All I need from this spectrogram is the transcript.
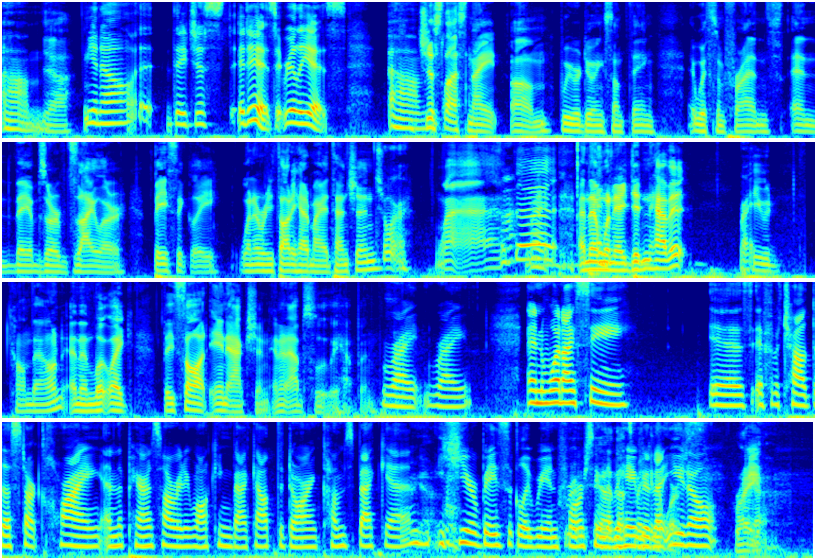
Um, Yeah. You know, they just it is. It really is. Um, Just last night, um, we were doing something with some friends, and they observed Zyler basically whenever he thought he had my attention. Sure. What? Right. And then And- when they didn't have it, Right. he would calm down and then look like they saw it in action, and it absolutely happened. Right, right. And what I see is if a child does start crying and the parent's already walking back out the door and comes back in, you're basically reinforcing Yeah, the behavior that you don't. Right. Yeah.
